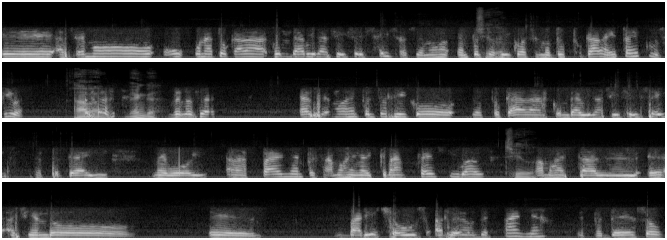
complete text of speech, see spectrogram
eh, hacemos una tocada con Dávila 666, hacemos en Puerto. Rico hacemos dos tocadas, esta es exclusiva. Ah, va, venga. los hacemos en Puerto Rico dos tocadas con Dávila 666 después de ahí me voy a España empezamos en el Grand Festival Chido. vamos a estar eh, haciendo eh, varios shows alrededor de España después de eso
